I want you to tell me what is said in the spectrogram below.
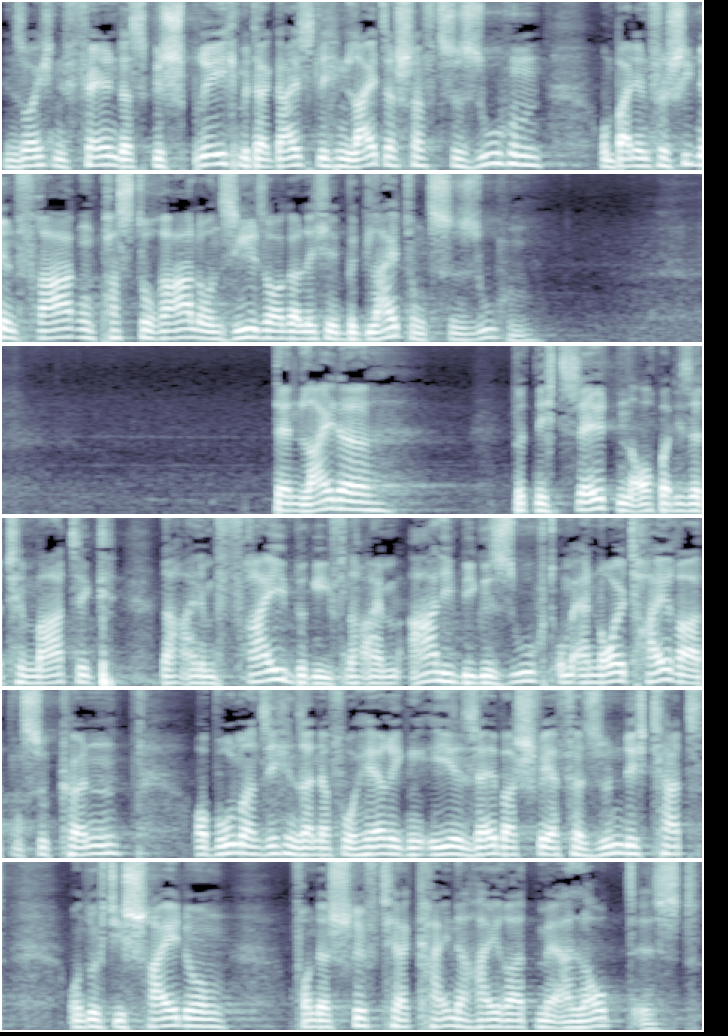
in solchen Fällen das Gespräch mit der geistlichen Leiterschaft zu suchen und bei den verschiedenen Fragen pastorale und seelsorgerliche Begleitung zu suchen. Denn leider wird nicht selten auch bei dieser Thematik nach einem Freibrief, nach einem Alibi gesucht, um erneut heiraten zu können, obwohl man sich in seiner vorherigen Ehe selber schwer versündigt hat und durch die Scheidung von der Schrift her keine Heirat mehr erlaubt ist.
